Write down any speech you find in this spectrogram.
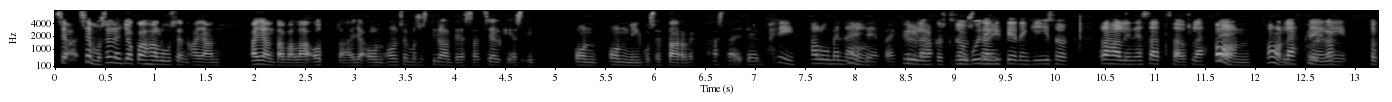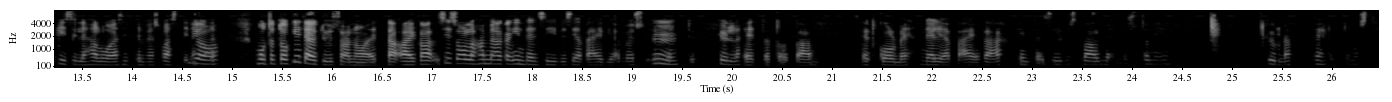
se, semmoiselle, joka Mm. haluaa sen ajan, ajan tavallaan ottaa ja on, on semmoisessa tilanteessa, että selkeästi on, on niin kuin se tarve päästä eteenpäin. Niin, haluaa mennä Mm, eteenpäin, kyllä, kyllä, koska se on kuitenkin näin. tietenkin iso rahallinen satsaus lähtee, On, on, lähtee kyllä. niin toki sille haluaa sitten myös vastinetta. Joo, mutta toki täytyy sanoa, että aika, siis ollaanhan me aika intensiivisiä päiviä myös vietetty. Kyllä. Että, tota, että kolme, neljä päivää intensiivistä valmennusta, niin kyllä, ehdottomasti.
